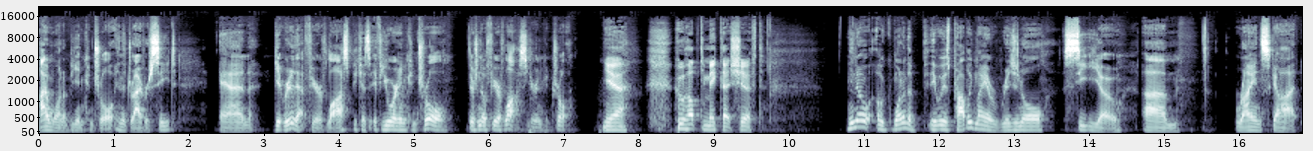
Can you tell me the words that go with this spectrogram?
I want to be in control in the driver's seat and get rid of that fear of loss because if you are in control, there's no fear of loss. You're in control. Yeah. Who helped you make that shift? You know, uh, one of the it was probably my original CEO, um, Ryan Scott,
